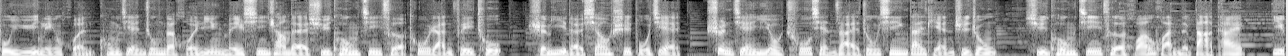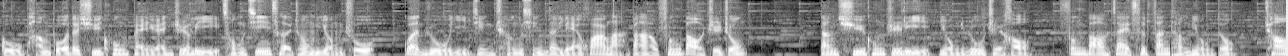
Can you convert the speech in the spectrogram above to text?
处于灵魂空间中的魂婴眉心上的虚空金色突然飞出，神秘的消失不见，瞬间又出现在中心丹田之中。虚空金册缓缓地打开，一股磅礴的虚空本源之力从金册中涌出，灌入已经成型的莲花喇叭风暴之中。当虚空之力涌入之后，风暴再次翻腾涌动，超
